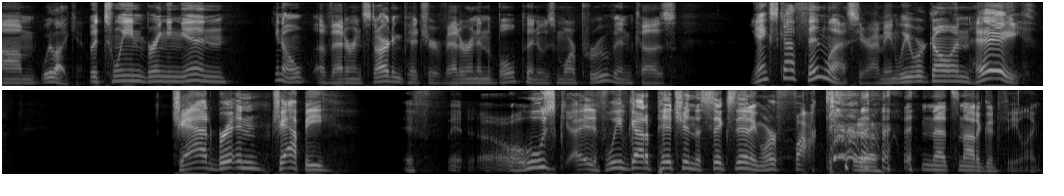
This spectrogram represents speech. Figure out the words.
Um, We like him. between bringing in, you know, a veteran starting pitcher, veteran in the bullpen who's more proven, because Yanks got thin last year. I mean, we were going, hey, Chad Britton, Chappie, if uh, who's if we've got a pitch in the sixth inning, we're fucked, and that's not a good feeling.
